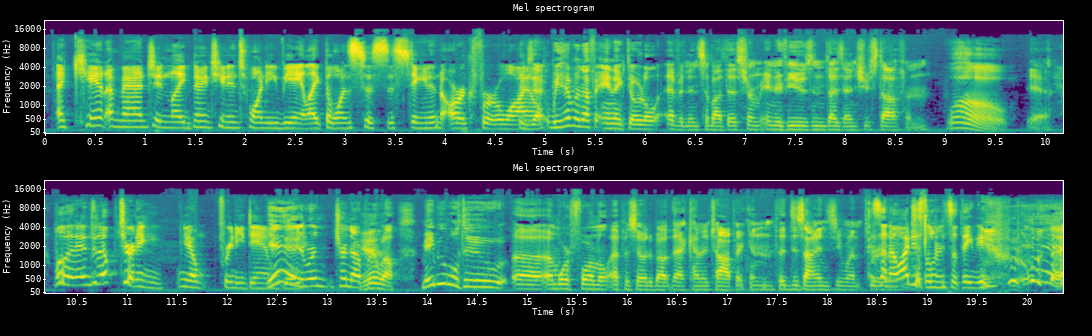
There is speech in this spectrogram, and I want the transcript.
I can't imagine like 19 and 20 being like the ones to sustain an arc for a while. Exactly. We have enough anecdotal evidence about this from interviews and Daizenshu stuff, and Whoa. Yeah. Well, it ended up turning, you know, pretty damn Yeah, good. it turned out pretty well. Maybe we'll do uh, a more formal episode about that kind of topic and the designs you went through. Because I know I just learned something new. Yeah. Well,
